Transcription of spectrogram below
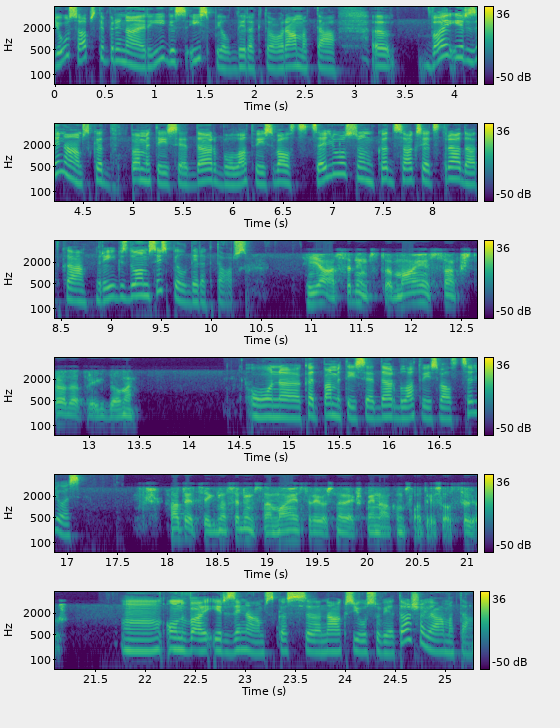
jūs apstiprināja Rīgas izpildu direktora amatā. Uh, vai ir zināms, kad pametīsiet darbu Latvijas valsts ceļos un kad sāksiet strādāt kā Rīgas domas izpildu direktors? Jā, ar 17. māju es sāku strādāt Rīgas domē. Un uh, kad pametīsiet darbu Latvijas valsts ceļos? Attiecīgi no 17. māja es arī vairs neveikšu pienākumus Latvijas valsts ceļos. Mm, un vai ir zināms, kas eh, nāks jūsu vietā šajā amatā?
